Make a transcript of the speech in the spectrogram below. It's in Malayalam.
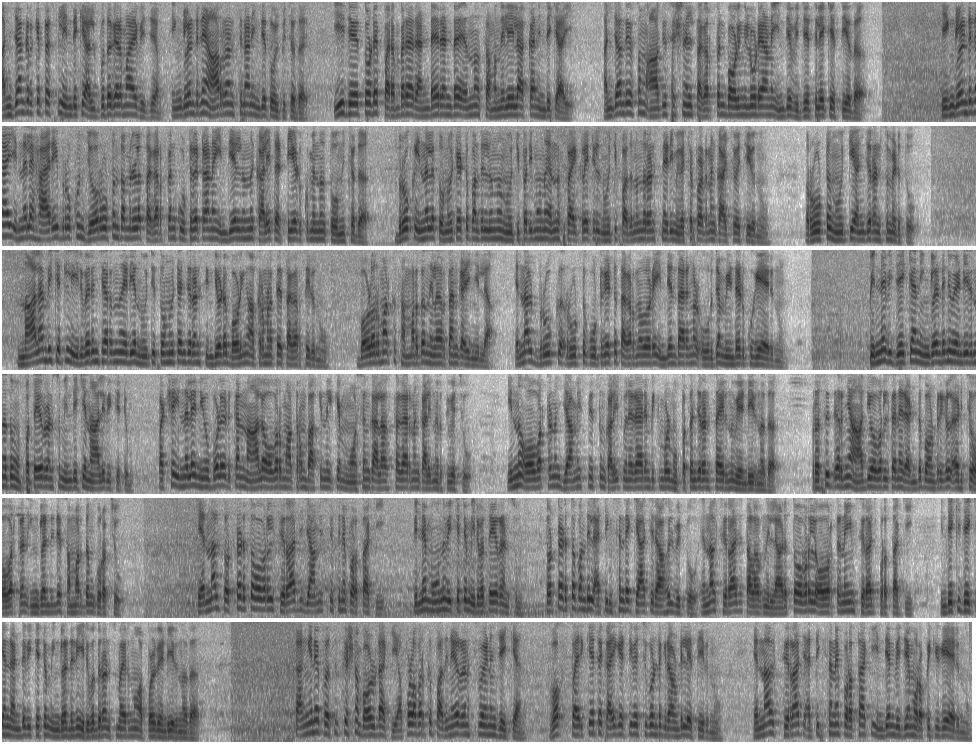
അഞ്ചാം ക്രിക്കറ്റ് ടെസ്റ്റിൽ ഇന്ത്യയ്ക്ക് അത്ഭുതകരമായ വിജയം. ഇംഗ്ലണ്ടിനെ ആറ് റൺസിനാണ് ഇന്ത്യ തോൽപ്പിച്ചത്. ഈ ജയത്തോടെ പരമ്പര രണ്ട് രണ്ട് എന്ന സമനിലയിലാക്കാൻ ഇന്ത്യക്കായി അഞ്ചാം ദിവസം ആദ്യ സെഷനിൽ തകർപ്പൻ ബൗളിങ്ങിലൂടെയാണ് ഇന്ത്യ വിജയത്തിലേക്ക് എത്തിയത്. ഇംഗ്ലണ്ടിനായി ഇന്നലെ ഹാരി ബ്രൂക്കും ജോ റൂട്ടും തമ്മിലുള്ള തകർപ്പൻ കൂട്ടുകെട്ടാണ് ഇന്ത്യയിൽ നിന്ന് കളി തട്ടിയെടുക്കുമെന്ന് തോന്നിച്ചത്. ബ്രൂക്ക് ഇന്നലെ തൊണ്ണൂറ്റെട്ട് പന്തിൽ നിന്ന് നൂറ്റി പതിമൂന്ന് എന്ന സ്ട്രൈക്ക് റേറ്റിൽ നൂറ്റി പതിനൊന്ന് റൺസ് നേടി മികച്ച പ്രകടനം കാഴ്ചവെച്ചിരുന്നു. റൂട്ട് നൂറ്റി അഞ്ച് റൺസും എടുത്തു. നാലാം വിക്കറ്റിൽ ഇരുവരും ചേർന്ന് നേടിയ നൂറ്റി തൊണ്ണൂറ്റഞ്ച് റൺസ് ഇന്ത്യയുടെ ബൗളിംഗ് ആക്രമണത്തെ തകർത്തിരുന്നു. ബൗളർമാർക്ക് സമ്മർദ്ദം നിലനിർത്താൻ കഴിഞ്ഞില്ല. എന്നാൽ ബ്രൂക്ക് റൂട്ട് കൂട്ടുകെട്ട് തകർന്നതോടെ ഇന്ത്യൻ താരങ്ങൾ ഊർജം വീണ്ടെടുക്കുകയായിരുന്നു. പിന്നെ വിജയിക്കാൻ ഇംഗ്ലണ്ടിന് വേണ്ടിയിരുന്നത് മുപ്പത്തേഴ് റൺസും ഇന്ത്യയ്ക്ക് നാല് വിക്കറ്റും. പക്ഷേ ഇന്നലെ ന്യൂ ബോൾ എടുക്കാൻ നാല് ഓവർ മാത്രം ബാക്കി നിൽക്കെ മോശം കാലാവസ്ഥ കാരണം കളി നിർത്തിവെച്ചു. ഇന്ന് ഓവർട്ടണും ജാമി സ്മിത്തും കളി പുനരാരംഭിക്കുമ്പോൾ മുപ്പത്തഞ്ച് റൺസായിരുന്നു വേണ്ടിയിരുന്നത്. പ്രസിദ്ധ് എറിഞ്ഞ ആദ്യ ഓവറിൽ തന്നെ രണ്ട് ബൗണ്ടറികൾ അടിച്ച് ഓവർട്ടൺ ഇംഗ്ലണ്ടിന്റെ സമ്മർദ്ദം കുറച്ചു. എന്നാൽ തൊട്ടടുത്ത ഓവറിൽ സിറാജ് ജാമി സ്മിത്തിനെ പുറത്താക്കി. പിന്നെ മൂന്ന് വിക്കറ്റും ഇരുപത്തേഴ് റൺസും. തൊട്ടടുത്ത പന്തിൽ അറ്റിങ്സന്റെ ക്യാച്ച് രാഹുൽ വിട്ടു. എന്നാൽ സിറാജ് തളർന്നില്ല. അടുത്ത ഓവറിൽ ഓവർട്ടനെയും സിറാജ് പുറത്താക്കി. ഇന്ത്യയ്ക്ക് ജയിക്കാൻ രണ്ട് വിക്കറ്റും ഇംഗ്ലണ്ടിന് ഇരുപത് റൺസുമായിരുന്നു അപ്പോൾ വേണ്ടിയിരുന്നത്. ടങ്ങിനെ പ്രസിദ്ധ് കൃഷ്ണ ബൗൾഡാക്കി. അപ്പോൾ അവർക്ക് പതിനേഴ് റൺസ് വേണം ജയിക്കാൻ. വോക്സ് പരിക്കേറ്റ കൈ കെട്ടിവെച്ചുകൊണ്ട് ഗ്രൗണ്ടിൽ എത്തിയിരുന്നു എന്നാൽ സിറാജ് അറ്റിക്സനെ പുറത്താക്കി ഇന്ത്യൻ വിജയം ഉറപ്പിക്കുകയായിരുന്നു.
